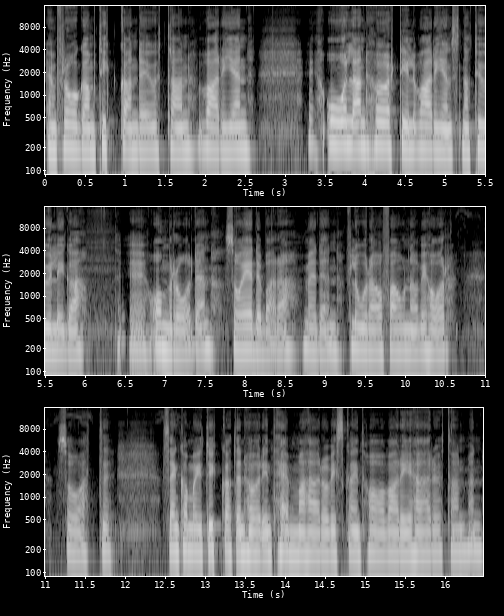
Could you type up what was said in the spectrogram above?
en fråga om tyckande utan vargen Åland hör till vargens naturliga eh, områden. Så är det bara med den flora och fauna vi har. Så att, eh, sen kan man ju tycka att den hör inte hemma här och vi ska inte ha varg här. Utan, men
